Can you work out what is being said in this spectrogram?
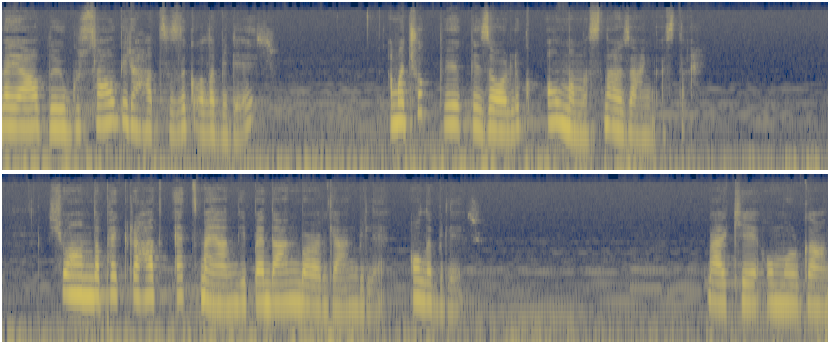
veya duygusal bir rahatsızlık olabilir. Ama çok büyük bir zorluk olmamasına özen göster. Şu anda pek rahat etmeyen bir beden bölgen bile olabilir. Belki omurgan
